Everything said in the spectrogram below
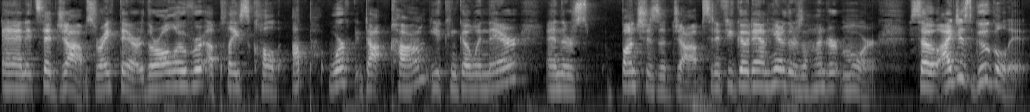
and it said jobs right there. They're all over a place called upwork.com. You can go in there and there's bunches of jobs. And if you go down here, there's a hundred more. So I just Googled it.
